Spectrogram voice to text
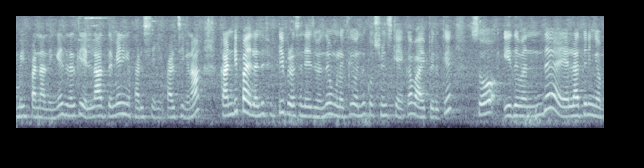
ஒமிட் பண்ணாதீங்க. இதில் இருக்க எல்லாத்தையுமே நீங்கள் படிச்சீங்க படிச்சிங்கன்னா கண்டிப்பாக இதில் வந்து ஃபிஃப்டி பர்சன்டேஜ் வந்து உங்களுக்கு வந்து கொஸ்டின்ஸ் கேட்க வாய்ப்பு இருக்குது ஸோ இது வந்து எல்லாத்தையும் நீங்கள்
